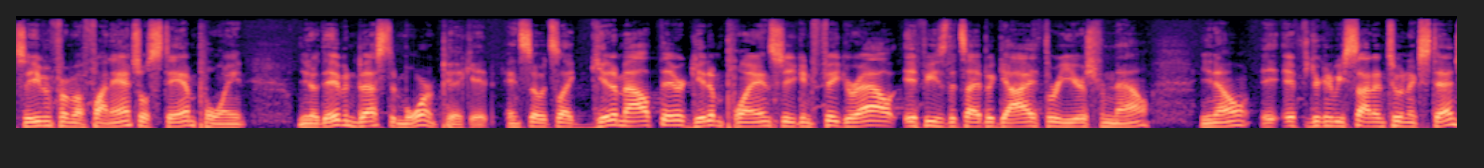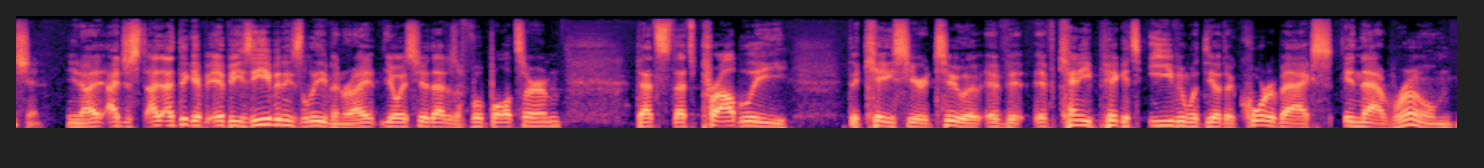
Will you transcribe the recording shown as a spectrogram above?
So even from a financial standpoint, you know, they've invested more in Pickett. And so it's like, get him out there, get him playing so you can figure out if he's the type of guy three years from now, you know, if you're going to be signing to an extension. You know, I, I just, I think if, if he's even, he's leaving, right? You always hear that as a football term. That's, that's probably the case here, too. If, if Kenny Pickett's even with the other quarterbacks in that room,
